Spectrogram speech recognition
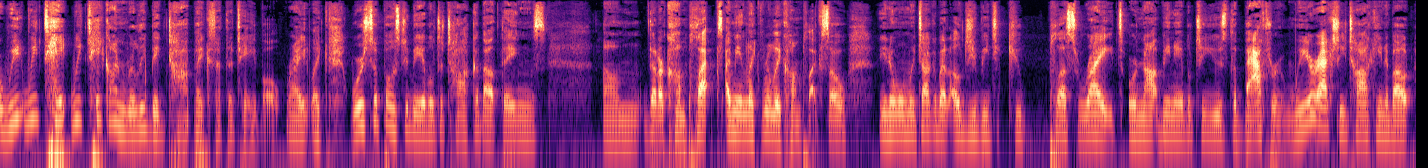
we we take we take on really big topics at the table, right? Like we're supposed to be able to talk about things um, that are complex. I mean, like really complex. So, you know, when we talk about LGBTQ plus rights or not being able to use the bathroom. We are actually talking about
